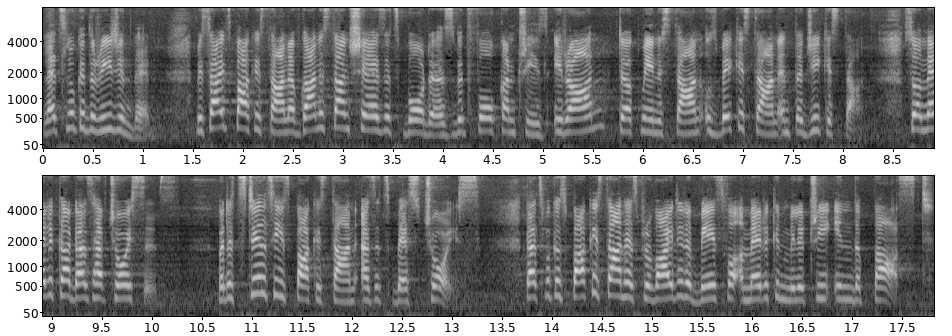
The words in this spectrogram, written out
Let's look at the region then. Besides Pakistan, Afghanistan shares its borders with four countries Iran, Turkmenistan, Uzbekistan, and Tajikistan. So America does have choices, but it still sees Pakistan as its best choice. That's because Pakistan has provided a base for American military in the past.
